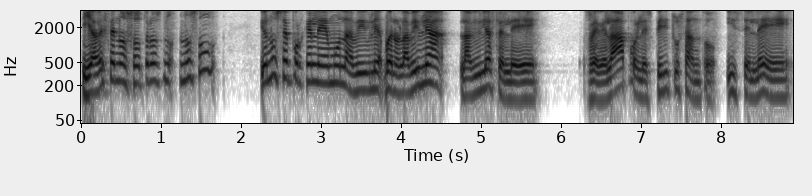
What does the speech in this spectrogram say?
Y a veces nosotros no, no son, yo no sé por qué leemos la Biblia. Bueno, la Biblia, la Biblia se lee revelada por el Espíritu Santo y se lee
